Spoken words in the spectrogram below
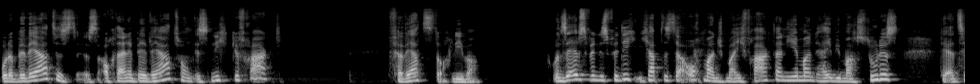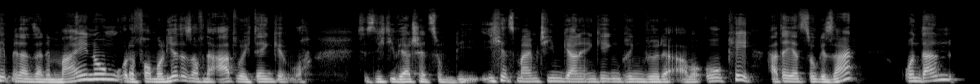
oder bewertest es, auch deine Bewertung ist nicht gefragt. Verwert's doch lieber. Und selbst wenn es für dich, ich habe das ja auch manchmal, ich frage dann jemand, hey, wie machst du das? Der erzählt mir dann seine Meinung oder formuliert es auf eine Art, wo ich denke, boah, das ist nicht die Wertschätzung, die ich jetzt meinem Team gerne entgegenbringen würde, aber okay, hat er jetzt so gesagt? Und dann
